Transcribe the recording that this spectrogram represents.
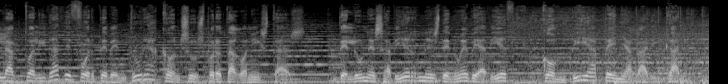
La actualidad de Fuerteventura con sus protagonistas. De lunes a viernes de 9 a 10 con Pía Peñagaricano.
